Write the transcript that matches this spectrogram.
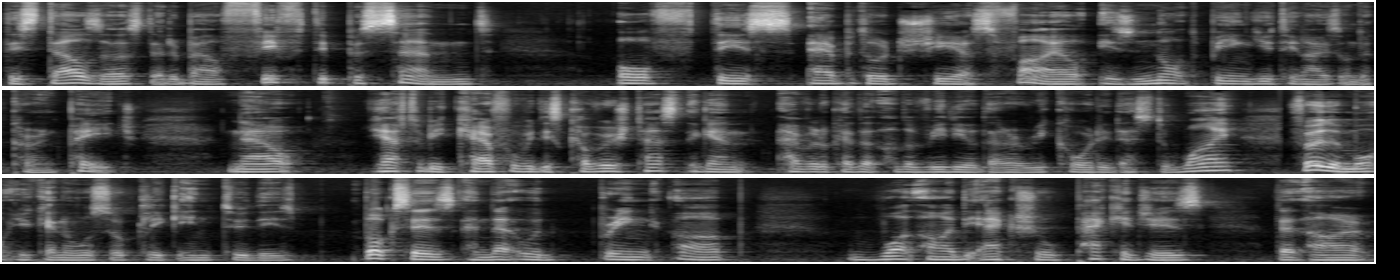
this tells us that about 50% of this app.js file is not being utilized on the current page. Now, you have to be careful with this coverage test. Again, have a look at that other video that I recorded as to why. Furthermore, you can also click into these boxes and that would bring up what are the actual packages that are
